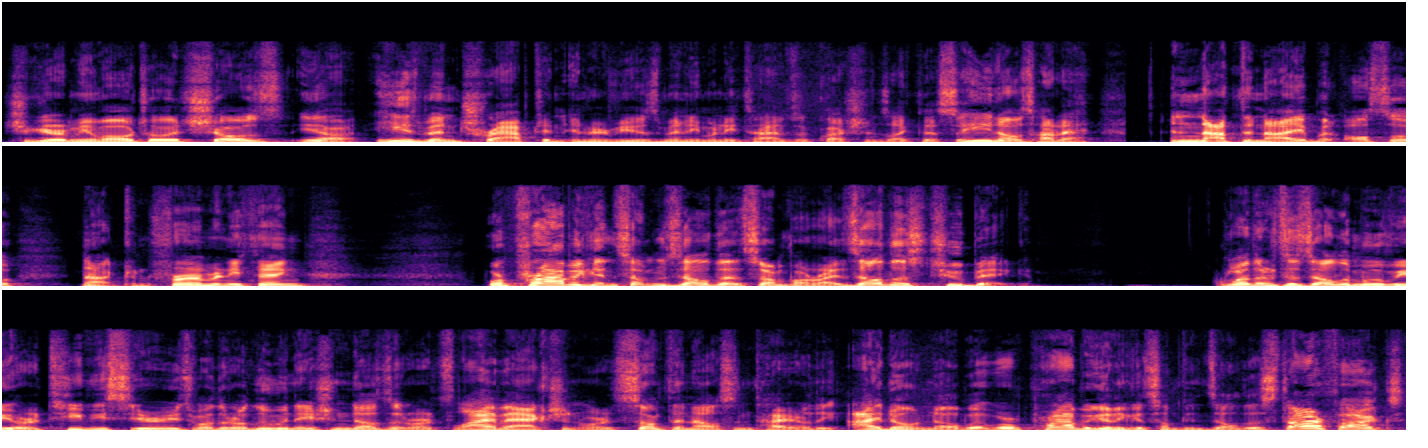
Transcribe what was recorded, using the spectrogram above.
Shigeru Miyamoto. It shows, you know, he's been trapped in interviews many, many times with questions like this. So he knows how to not deny it, but also not confirm anything. We're probably getting something Zelda at some point, right? Zelda's too big whether it's a Zelda movie or a TV series, whether Illumination does it or it's live action or it's something else entirely, I don't know. But we're probably going to get something Zelda. Star Fox,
